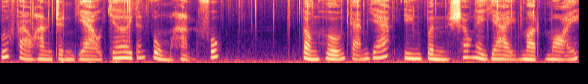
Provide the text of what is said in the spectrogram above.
bước vào hành trình dạo chơi đến vùng hạnh phúc. Tận hưởng cảm giác yên bình sau ngày dài mệt mỏi.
